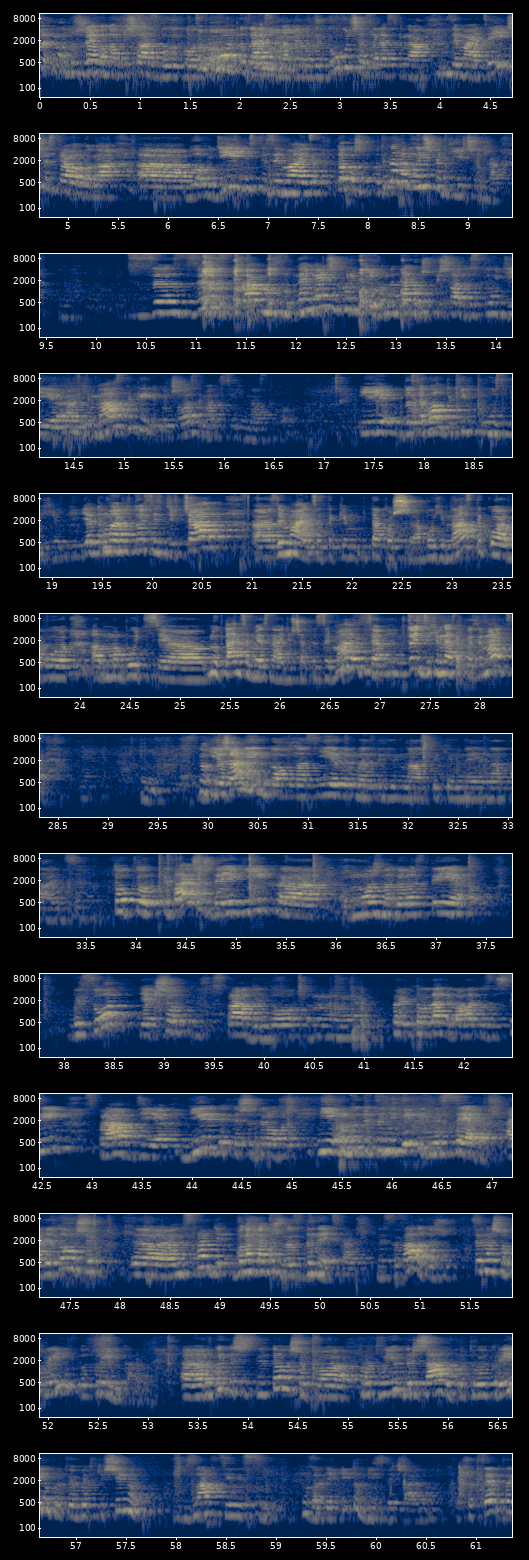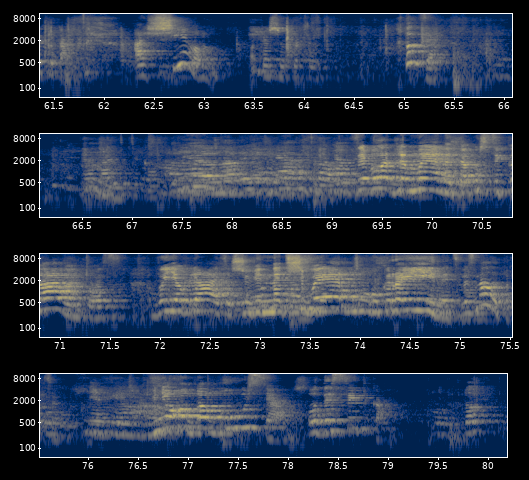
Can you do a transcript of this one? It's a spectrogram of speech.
Ну, вже вона пішла з великого спорту, зараз вона телеведуча, зараз вона займається іншою справою, вона е, благодійністю займається. Також така невеличка дівчинка. З, з, там, з найменших років вона також пішла до студії е, гімнастики і почала займатися гімнастикою. І досягла таких успіхів. Я думаю, хтось із дівчат е, займається таким також або гімнастикою, або, мабуть, е, ну, танцями я знаю, дівчата займаються. Хтось з гімнастикою займається? Ні. Ну, Є жаль, жінка у нас, є елементи гімнастики в неї на танцях. Тобто, ти бачиш, до яких можна дорости висот, якщо справді до прикладати багато зусиль, справді вірити в те, що ти робиш, і робити це не тільки для себе, а для того, щоб е, насправді вона також з Донецька не сказала, тож це наша Україн, українка. Е, робити щось для того, щоб е, про твою державу, про твою країну, про твою батьківщину знав цілий світ. Ну, завдяки тобі, звичайно. Так що це в твоїх руках. А ще вам покажу таку. Хто це? Це було для мене також цікавенько. Виявляється, що він на чверть українець. Ви знали про це? В нього бабуся, одеситка.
